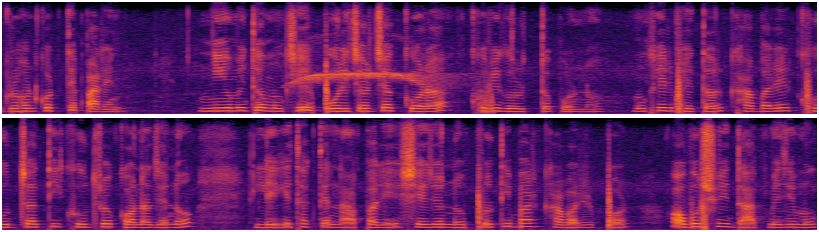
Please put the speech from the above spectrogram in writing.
গ্রহণ করতে পারেন। নিয়মিত মুখের পরিচর্যা করা খুবই গুরুত্বপূর্ণ। মুখের ভেতর খাবারের ক্ষুদ্রাতি ক্ষুদ্র কণা যেন লেগে থাকতে না পারে, সেজন্য প্রতিবার খাবারের পর অবশ্যই দাঁত মেজে মুখ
